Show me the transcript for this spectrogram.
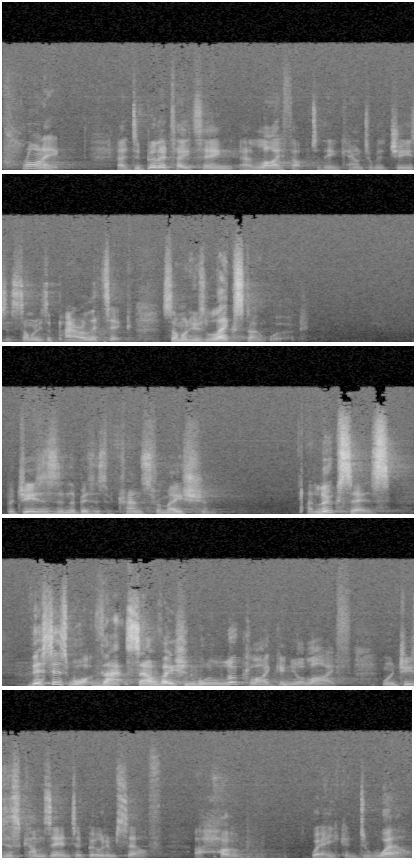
chronic, uh, debilitating uh, life up to the encounter with Jesus. Someone who's a paralytic, someone whose legs don't work. But Jesus is in the business of transformation. And Luke says, this is what that salvation will look like in your life when Jesus comes in to build himself a home where he can dwell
